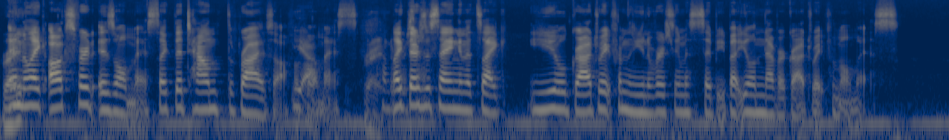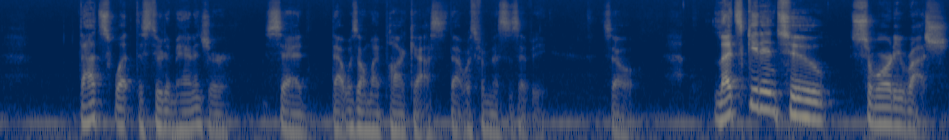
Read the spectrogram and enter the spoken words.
right? And like Oxford is Ole Miss. Like the town thrives off of Yeah. Ole Miss. Right. Like there's a saying, and it's like you'll graduate from the University of Mississippi, but you'll never graduate from Ole Miss. That's what the student manager said. That was on my podcast. That was from Mississippi. So, let's get into sorority rush.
